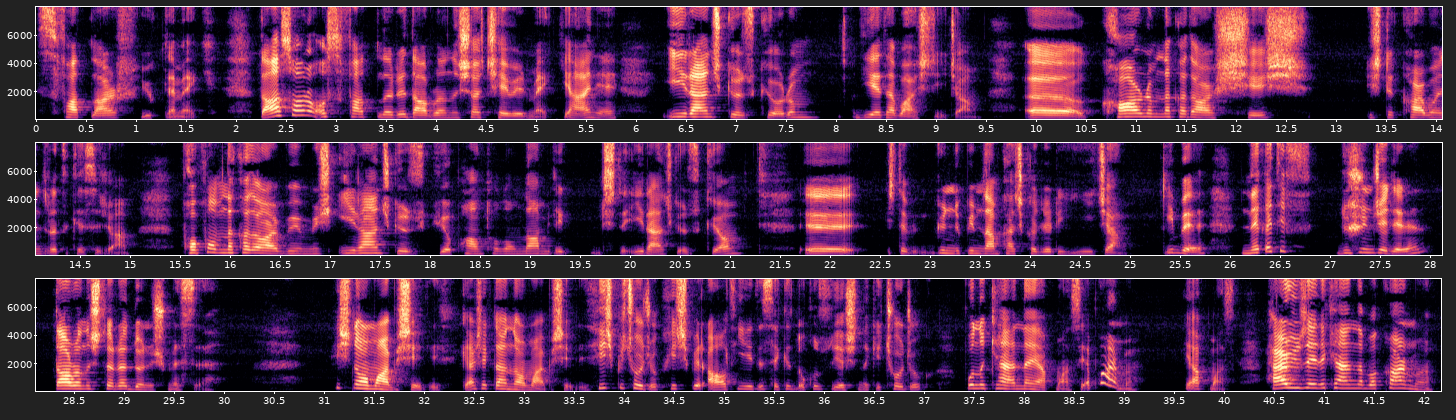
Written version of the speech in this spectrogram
sıfatlar yüklemek. Daha sonra o sıfatları davranışa çevirmek. Yani iğrenç gözüküyorum, diyete başlayacağım. Ee, karnım ne kadar şiş, işte karbonhidratı keseceğim. Popom ne kadar büyümüş, iğrenç gözüküyor. Pantolondan bile işte iğrenç gözüküyor. Ee, işte günlük bilmem kaç kalori yiyeceğim gibi negatif düşüncelerin davranışlara dönüşmesi. Hiç normal bir şey değil. Gerçekten normal bir şey değil. Hiçbir çocuk, hiçbir 6, 7, 8, 9 yaşındaki çocuk bunu kendine yapmaz. Yapar mı? Yapmaz. Her yüzeyde kendine bakar mı?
